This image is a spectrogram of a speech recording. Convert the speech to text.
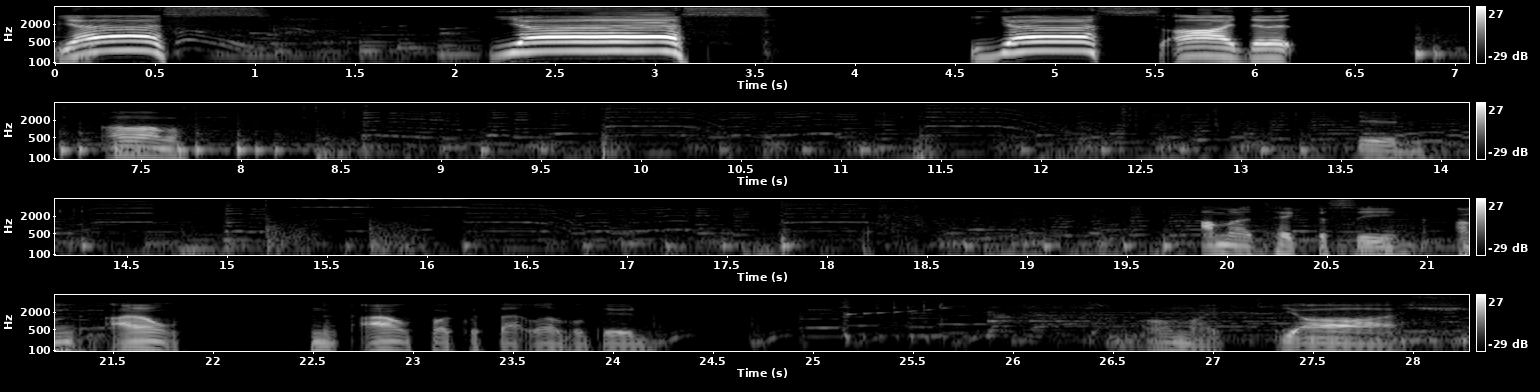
Yes! Yes! Yes! Oh, I did it. Oh. Dude. I'm gonna take the C. I'm I don't I don't fuck with that level, dude. Oh my gosh.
